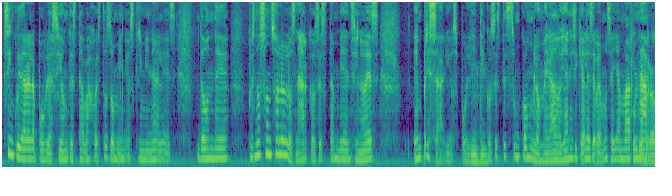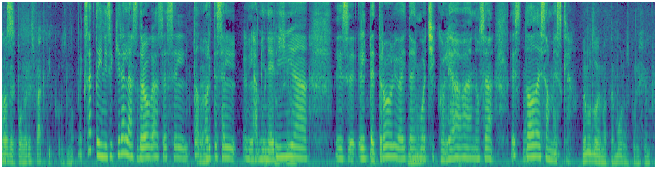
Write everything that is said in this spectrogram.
sin cuidar a la población que está bajo estos dominios criminales, donde pues no son solo los narcos, eso también, sino es empresarios, políticos. Este es un conglomerado, ya ni siquiera les debemos de llamar un conglomerado de poderes fácticos, ¿no? Exacto, y ni siquiera las drogas es el todo. Ahorita es el la minería, es el petróleo, ahí también guachicoleaban, o sea, es toda esa mezcla. Vemos lo de Matamoros, por ejemplo,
